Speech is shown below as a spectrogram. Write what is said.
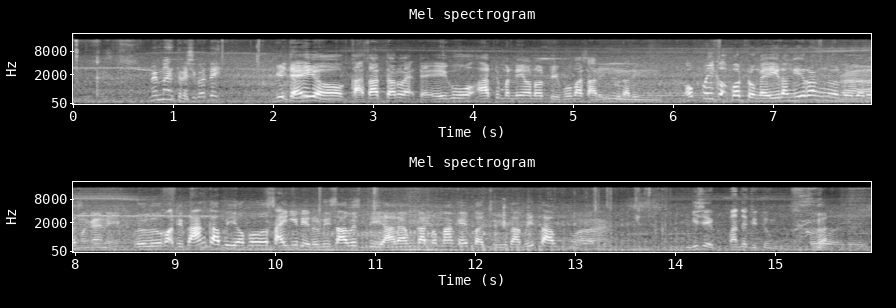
Memang terus kok Iki dhek yo gak sadar lek dhek iku ademene ana demo pas hari iku tadi. Opo iki kok padha nggak ireng-ireng ngono Nah, terus. makanya. Lulu kok ditangkap ya apa saiki di Indonesia wis diharamkan memakai baju hitam-hitam. Wah. Ini sih patut ditunggu. Oh, terus.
